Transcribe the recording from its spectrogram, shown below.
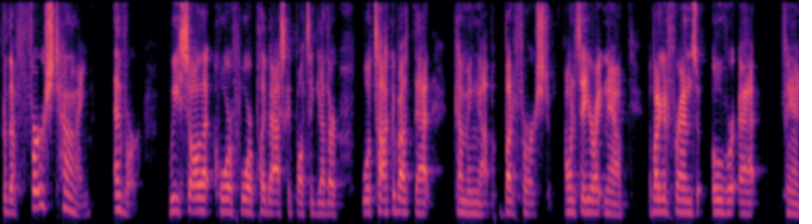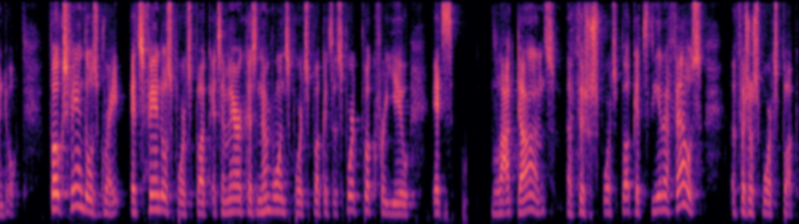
for the first time ever, we saw that core four play basketball together. We'll talk about that coming up. But first, I want to tell you right now about our good friends over at FanDuel. Folks, FanDuel is great. It's FanDuel Sportsbook. It's America's number one sports book. It's a sport book for you. It's Locked On's official sports book. It's the NFL's official sports book.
